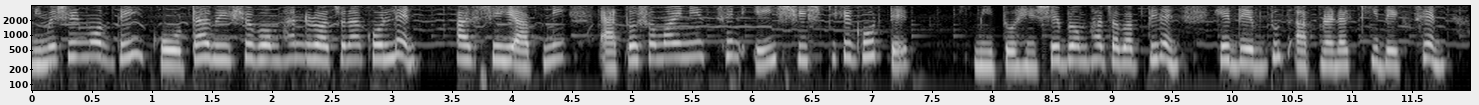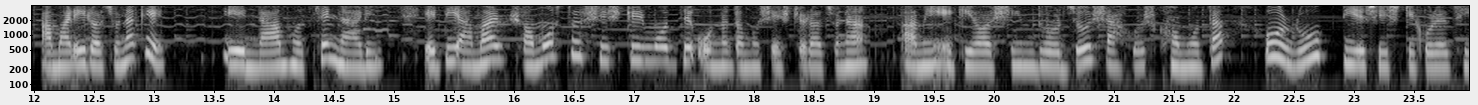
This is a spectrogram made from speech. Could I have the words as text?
নিমেষের মধ্যেই গোটা বিশ্ব ব্রহ্মাণ্ড রচনা করলেন, আর সেই আপনি এত সময় নিচ্ছেন এই সৃষ্টিকে গড়তে? স্মিত হেসে ব্রহ্মা জবাব দিলেন, হে দেবদূত, আপনারা কি দেখছেন আমার এই রচনাকে? এর নাম হচ্ছে নারী। এটি আমার সমস্ত সৃষ্টির মধ্যে অন্যতম শ্রেষ্ঠ রচনা। আমি একে অসীম ধৈর্য, সাহস, ক্ষমতা ও রূপ দিয়ে সৃষ্টি করেছি।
